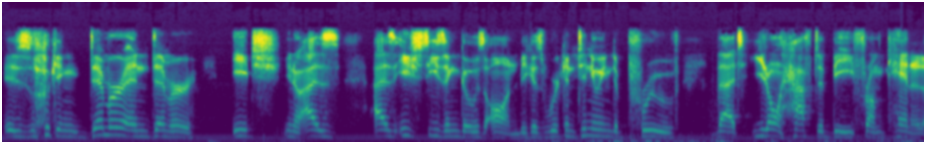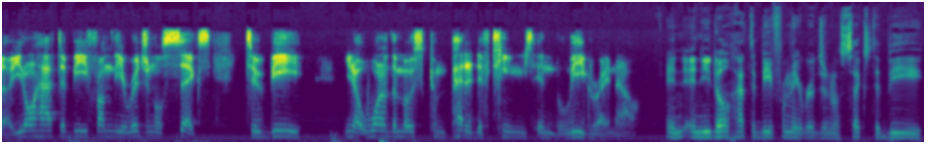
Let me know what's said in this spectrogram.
is looking dimmer and dimmer each you know as as each season goes on because we're continuing to prove that you don't have to be from Canada. You don't have to be from the original six to be you know one of the most competitive teams in the league right now. and and you don't have to be from the original six to be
